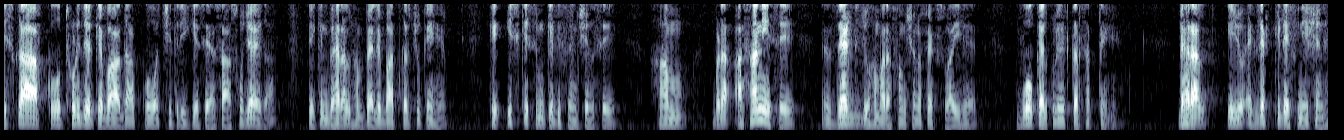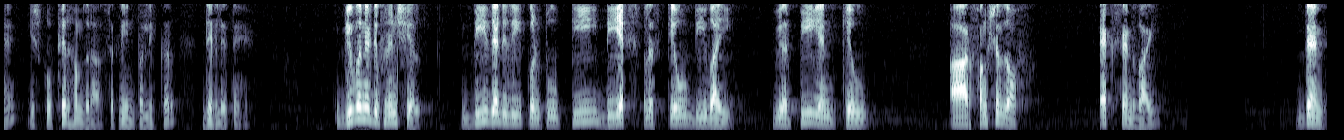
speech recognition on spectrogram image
اس کا آپ کو تھوڑی دیر کے بعد آپ کو اچھی طریقے سے احساس ہو جائے گا لیکن بہرحال ہم پہلے بات کر چکے ہیں کہ اس قسم کے ڈفرینشیل سے ہم بڑا آسانی سے زیڈ جو ہمارا فنکشن آف ایکس وائی ہے وہ کیلکولیٹ کر سکتے ہیں بہرحال یہ جو ایگزیکٹ کی ڈیفینیشن ہے اس کو پھر ہم ذرا اسکرین پر لکھ کر دیکھ لیتے ہیں given a differential d Z is equal to p d x plus q d y we are p and Q are functions of x and y then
